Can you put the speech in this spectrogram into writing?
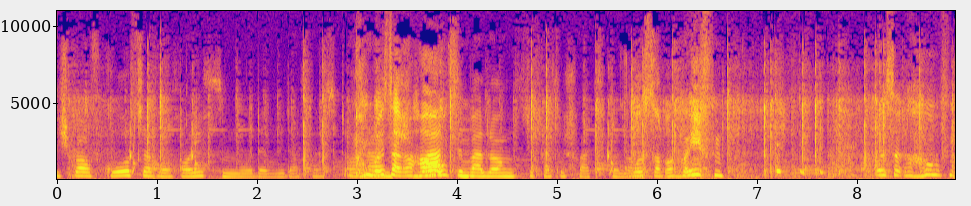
Ich baue auf größere Häufen oder wie das heißt. Oh nein, Größere schwarze Haufen. Ballons. Ich hasse schwarze Ballons. Größere Häufen. Größere Haufen.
